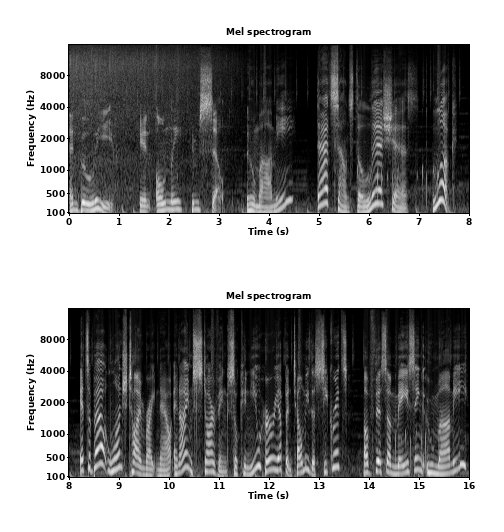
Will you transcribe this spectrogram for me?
and believe in only himself. Umami? That sounds delicious. Look, it's about lunchtime right now and I'm starving, so can you hurry up and tell me the secrets of this amazing umami?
